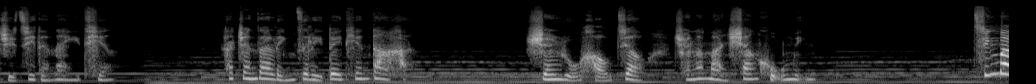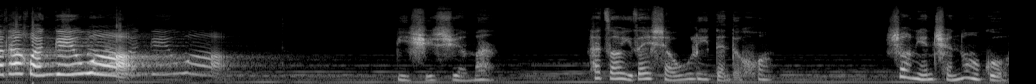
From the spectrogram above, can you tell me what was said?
只记得那一天，他站在林子里对天大喊，声如嚎叫，成了满山胡鸣。请把它还给我！还给我！彼时雪漫，他早已在小屋里等得慌。少年承诺过，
